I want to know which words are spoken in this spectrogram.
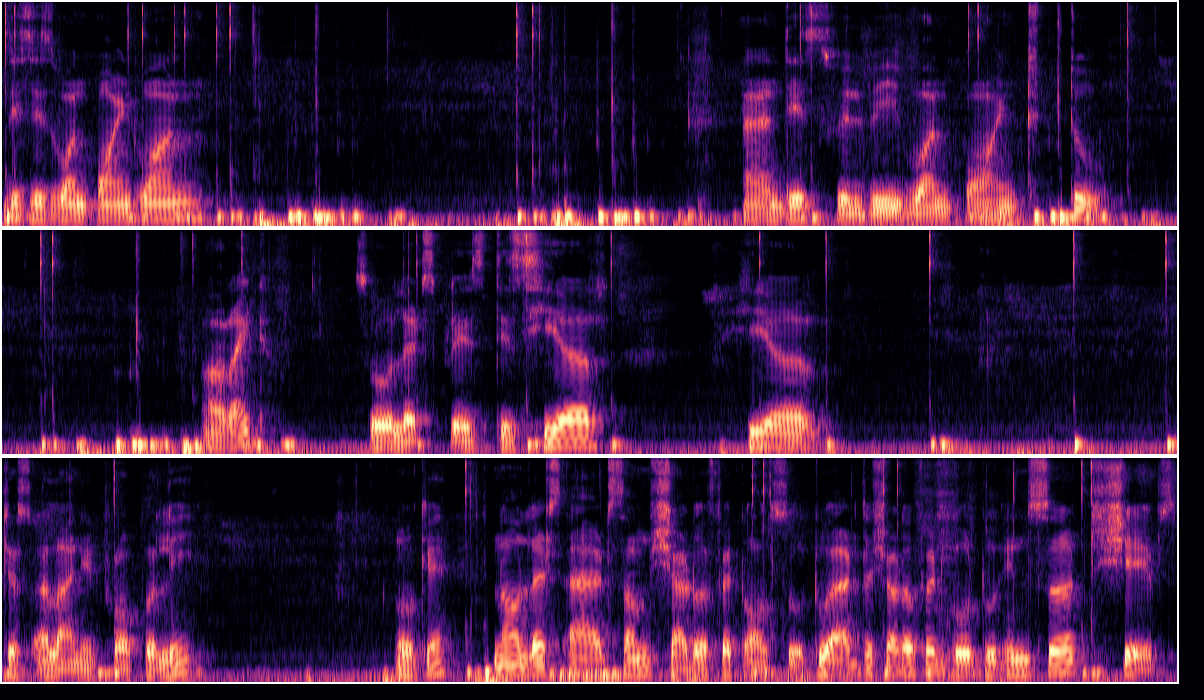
this is 1.1 and this will be 1.2 all right so let's place this here here just align it properly. Okay now let's add some shadow effect also. To add the shadow effect go to insert shapes.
